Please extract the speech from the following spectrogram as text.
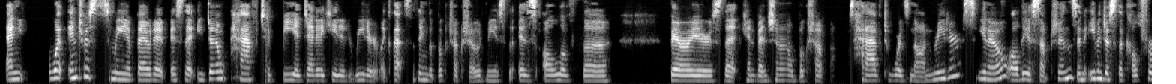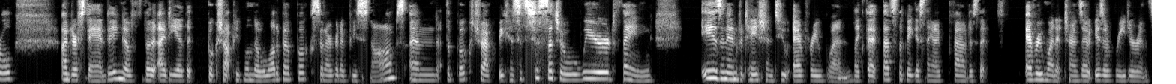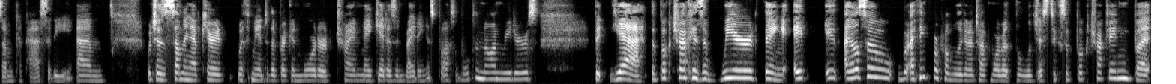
And what interests me about it is that you don't have to be a dedicated reader. Like that's the thing the book truck showed me is the, is all of the barriers that conventional bookshop have towards non-readers you know all the assumptions and even just the cultural understanding of the idea that bookshop people know a lot about books and are going to be snobs. And the book truck because it's just such a weird thing is an invitation to everyone. Like that that's the biggest thing i found is that everyone it turns out is a reader in some capacity um, which is something i've carried with me into the brick and mortar try and make it as inviting as possible to non-readers but yeah, the book truck is a weird thing. It it, I also I think we're probably going to talk more about the logistics of book trucking, but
